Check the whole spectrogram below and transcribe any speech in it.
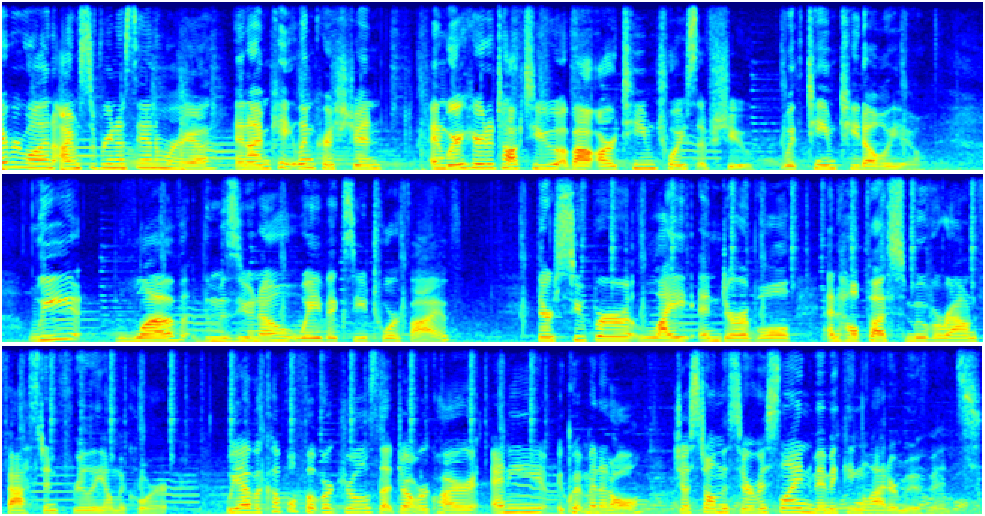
everyone, I'm Sabrina Santamaria. And I'm Kaitlyn Christian. And we're here to talk to you about our team choice of shoe. With Team TW. We love the Mizuno Wave Exceed Tour 5. They're super light and durable and help us move around fast and freely on the court. We have a couple footwork drills that don't require any equipment at all. Just on the service line, mimicking ladder movements.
